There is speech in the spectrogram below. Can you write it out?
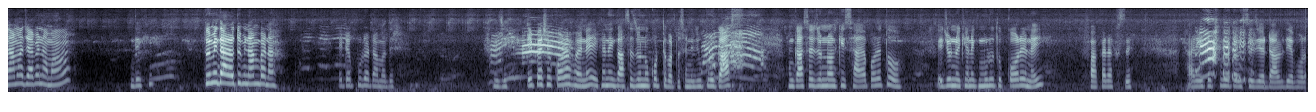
নামা যাবে না, মা। দেখি। তুমি দাঁড়াও, তুমি নামবা না। এটা পুরাটা আমাদের। যে, এই পাশে করা হয় না, এখানে গাছের জন্য করতে পারতেছে না যে উপরে গাছ, গাছের জন্য আর কি ছায়া পড়ে তো, এই জন্য এখানে মূলত করে নাই, ফাঁকা রাখছে। আর এটা পুরোটা হচ্ছে যে ডাল দিয়ে ভরা।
